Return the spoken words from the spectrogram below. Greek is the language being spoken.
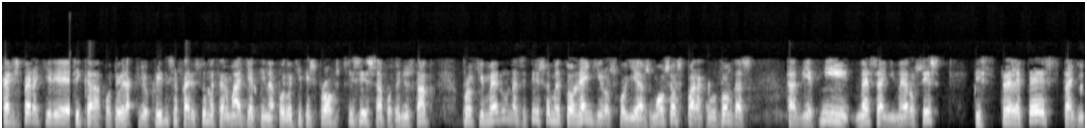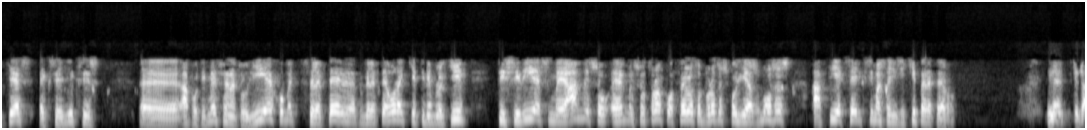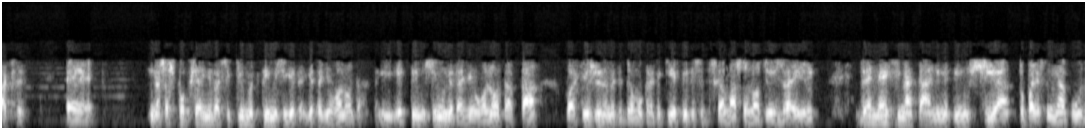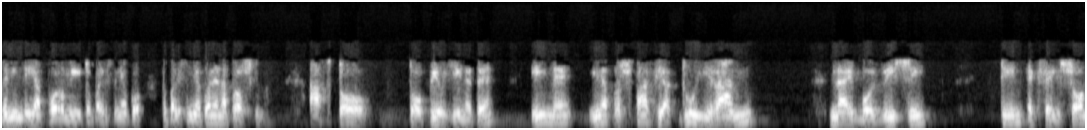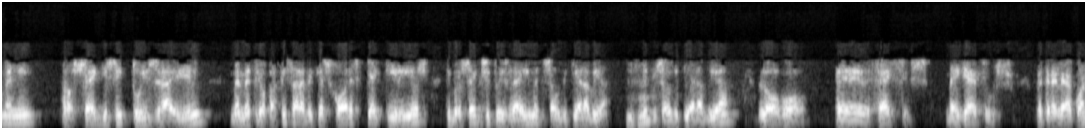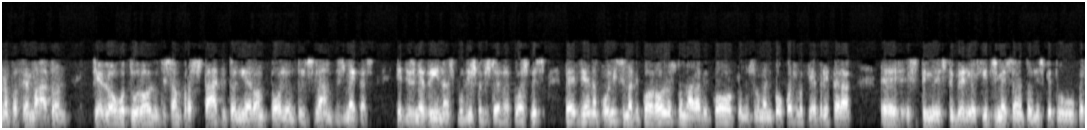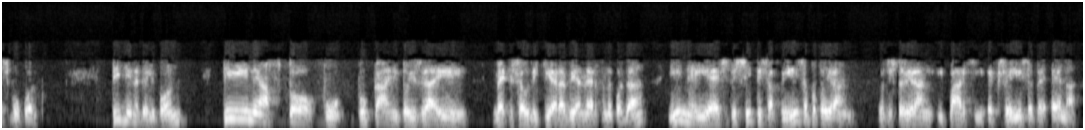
Καλησπέρα κύριε Τσίκα από το Ηράκλειο Κρήτης. Ευχαριστούμε θερμά για την αποδοχή της πρόσκλησης από το News Cup προκειμένου να ζητήσουμε τον έγκυρο σχολιασμό σας παρακολουθώντας τα διεθνή μέσα ενημέρωσης τις τελευταίες τραγικές εξελίξεις ε, από τη Μέση Ανατολή. Έχουμε τις τελευταία, την τελευταία ώρα και την εμπλοκή της Συρίας με άμεσο έμεσο τρόπο. Θέλω τον πρώτο σχολιασμό σας. Αυτή η εξέλιξη μας ανησυχεί περαιτέρω. Ναι, κοιτάξτε. Ε, να σας πω ποια είναι η βασική μου εκτίμηση για τα, για τα γεγονότα. Η εκτίμησή μου για τα γεγονότα αυτά που αρχίζουν με την τρομοκρατική επίθεση της Χαμάς στο νότιο Ισραήλ δεν έχει να κάνει με την ουσία του Παλαιστινιακού. Δεν είναι η αφορμή το Παλαιστινιακό. Το Παλαιστινιακό είναι ένα πρόσχημα. Αυτό το οποίο γίνεται είναι μια προσπάθεια του Ιράν να εμποδίσει την εξελισσόμενη προσέγγιση του Ισραήλ με μετριοπαθείς αραβικές χώρες και κυρίως την προσέγγιση του Ισραήλ με τη Σαουδική Αραβία. Mm-hmm. Και τη Σαουδική Αραβία λόγω ε, θέσης, μεγέθους, πετρελαϊκών αποθεμάτων και λόγω του ρόλου της σαν προστάτη των ιερών πόλεων του Ισλάμ, της Μέκας και της Μεδίνας που βρίσκονται στο έδαφος της, παίζει ένα πολύ σημαντικό ρόλο στον αραβικό και μουσουλμανικό κόσμο και ευρύτερα ε, στην, στην περιοχή της Μέσης Ανατολής και του Περσικού κόλπου. Τι γίνεται λοιπόν, τι είναι αυτό που, που κάνει το Ισραήλ με τη Σαουδική Αραβία να έρθουν κοντά, είναι η αίσθηση της απειλής από το Ιράν. Ότι στο Ιράν υπάρχει, εξελίσσεται ένα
